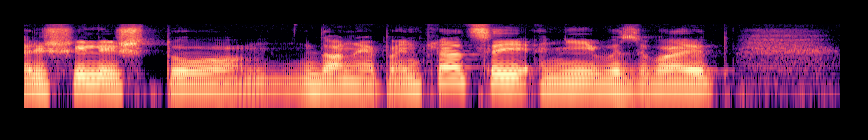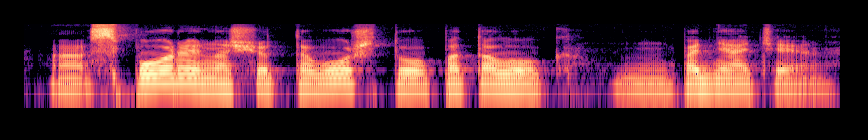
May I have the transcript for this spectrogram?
решили, что данные по инфляции, они вызывают а, споры насчет того, что потолок поднятия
